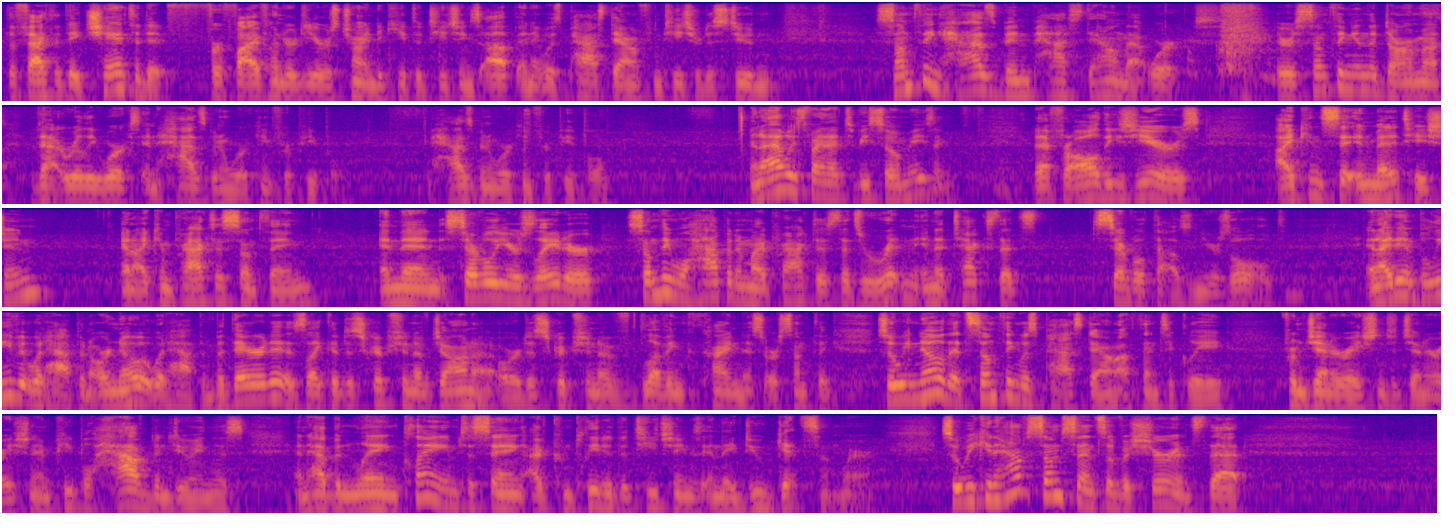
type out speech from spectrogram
the fact that they chanted it for 500 years trying to keep the teachings up and it was passed down from teacher to student, something has been passed down that works. There is something in the Dharma that really works and has been working for people. It has been working for people. And I always find that to be so amazing that for all these years, I can sit in meditation and I can practice something. And then several years later, something will happen in my practice that's written in a text that's several thousand years old. And I didn't believe it would happen or know it would happen, but there it is, like a description of jhana or a description of loving kindness or something. So we know that something was passed down authentically from generation to generation, and people have been doing this and have been laying claim to saying, I've completed the teachings, and they do get somewhere. So we can have some sense of assurance that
